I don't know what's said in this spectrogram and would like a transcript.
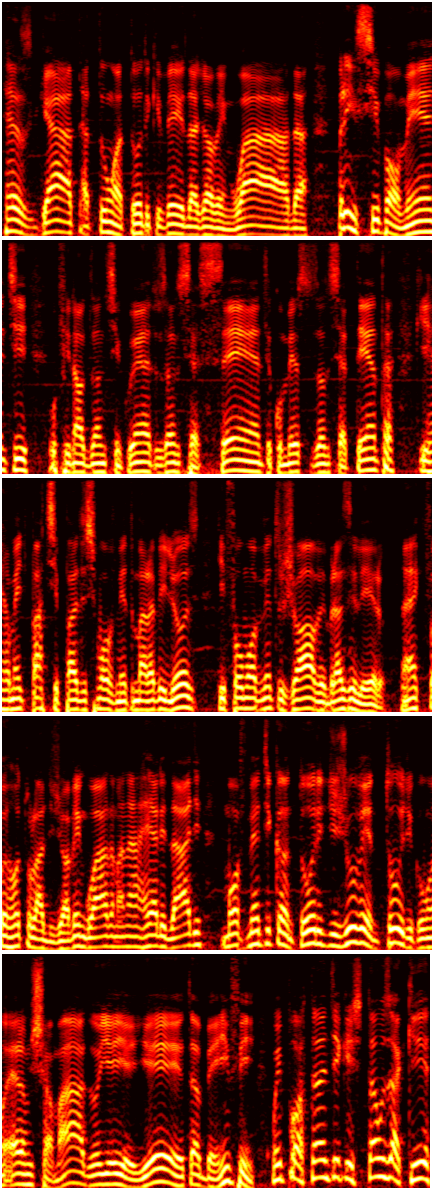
resgata a turma toda que veio da Jovem Guarda, principalmente o final dos anos 50, os anos 60, começo dos anos 70, que realmente participaram desse movimento maravilhoso, que foi o movimento jovem brasileiro, né? que foi rotulado de Jovem Guarda, mas na realidade, movimento de cantores de juventude, como éramos chamados, iê, iê, iê, também. Enfim, o importante é que estamos aqui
